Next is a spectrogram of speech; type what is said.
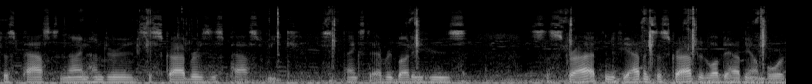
Just passed 900 subscribers this past week. So thanks to everybody who's subscribed. And if you haven't subscribed, we'd love to have you on board.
